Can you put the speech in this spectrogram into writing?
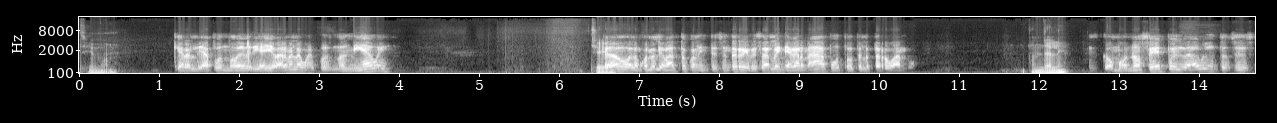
Simón. Que en realidad pues no debería llevármela, güey, pues no es mía, güey. Sí. Pero a lo mejor lo levanto con la intención de regresarla y me agarran, ah, puto, te la está robando. Ándale. como no sé, pues, ¿verdad, güey? Entonces,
